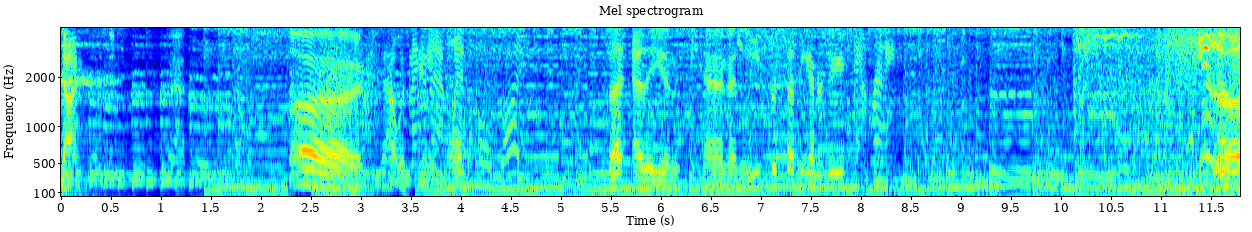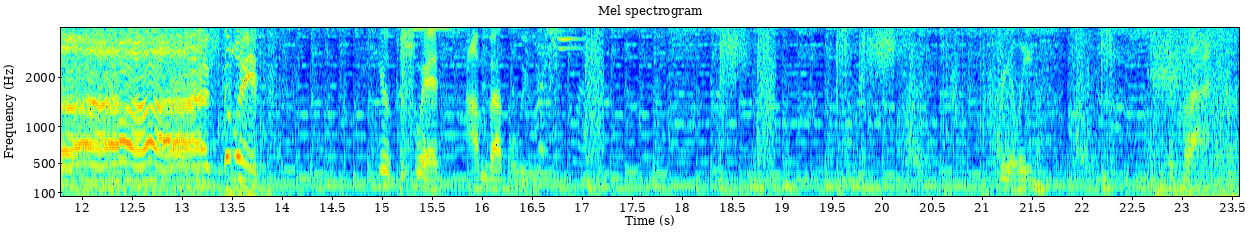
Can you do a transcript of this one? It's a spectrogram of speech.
Done. Ugh, that was painful. wins. All right. But Ellie can at least reset the energy. Ugh, twist! Here's the twist. I'm about to lose. Really? Just for that.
